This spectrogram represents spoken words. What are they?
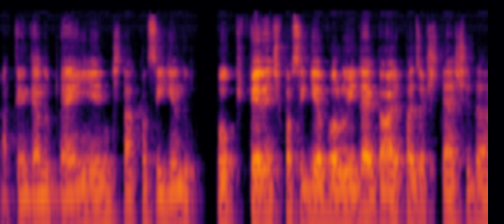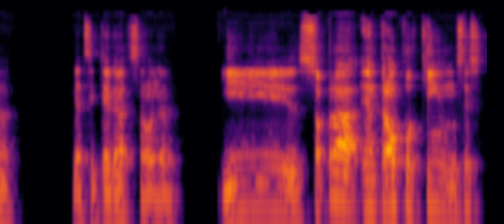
atendendo bem e a gente está conseguindo, o que fez a gente conseguir evoluir legal e fazer os testes da, dessa integração, né? E só para entrar um pouquinho, não sei se,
